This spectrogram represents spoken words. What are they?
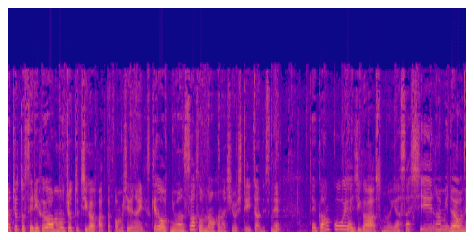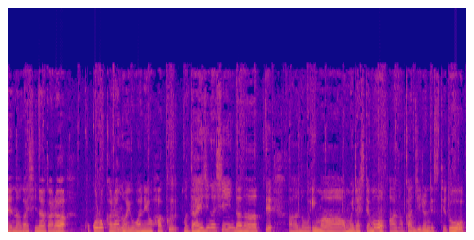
まあ、ちょっとセリフはもうちょっと違かったかもしれないですけどニュアンスはそんなお話をしていたんですね。で頑固親父がその優しい涙をね流しながら心からの弱音を吐く、まあ、大事なシーンだなってあの今思い出してもあの感じるんですけど、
